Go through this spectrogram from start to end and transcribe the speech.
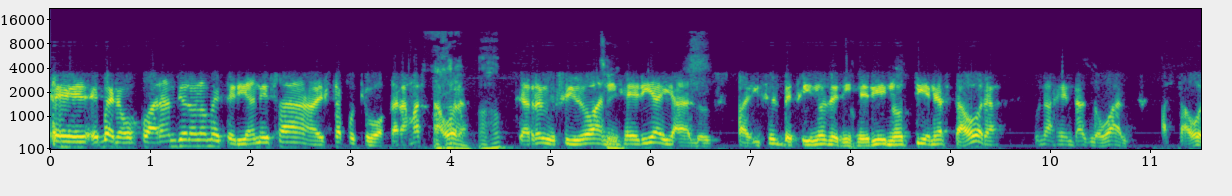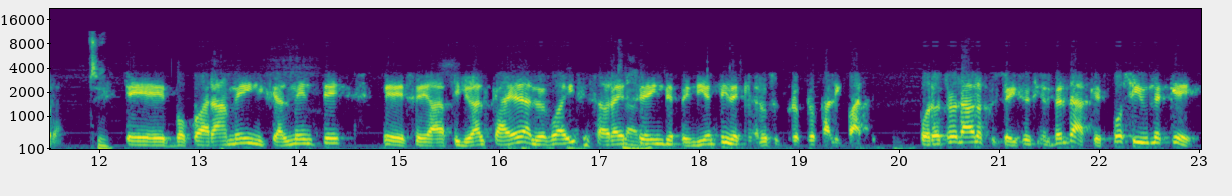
Eh, bueno, Boko Haram yo no lo metería en esa esta porque Boko Haram hasta ahora se ha reducido a Nigeria y a los países vecinos de Nigeria y no tiene hasta ahora una agenda global, hasta ahora. Sí. Eh, Boko Haram inicialmente eh, se afilió a Al Qaeda, luego a ISIS, ahora es independiente y declaró su propio califato. Por otro lado, lo que usted dice sí es verdad, que es posible que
